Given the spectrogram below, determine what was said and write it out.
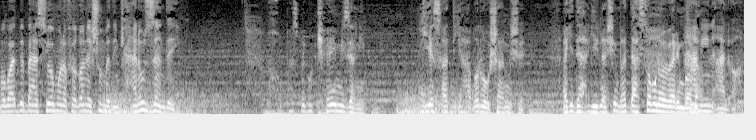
ما باید به بحثی و منافقا نشون بدیم که هنوز زنده ایم. خب پس بگو کی می‌زنیم؟ یه ساعت دیگه هوا روشن میشه. اگه درگیر نشیم باید دستامونو ببریم بالا. همین الان.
